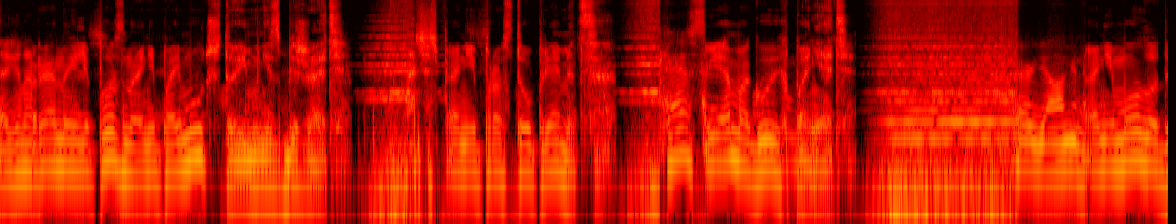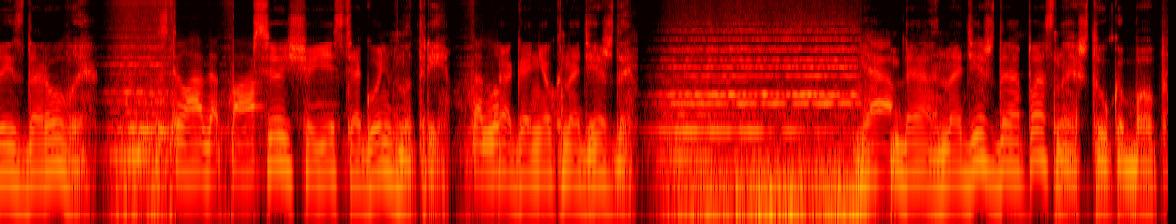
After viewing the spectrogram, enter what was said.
Рано или поздно они поймут, что им не сбежать. Они просто упрямятся. Я могу их понять. Они молоды и здоровы. Все еще есть огонь внутри. Огонек надежды. Да, надежда опасная штука, Боб.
